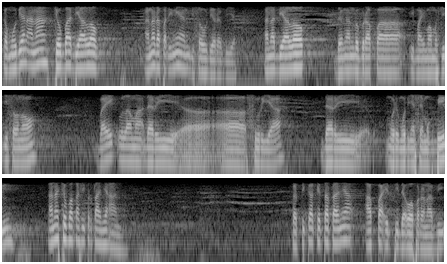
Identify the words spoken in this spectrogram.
kemudian anak coba dialog. Anak dapat ini di Saudi Arabia. Anak dialog dengan beberapa imam-imam masjid di sono, baik ulama dari uh, uh, Suriah, dari murid-muridnya saya Mukbil. Anak coba kasih pertanyaan Ketika kita tanya apa itu dakwah para nabi,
